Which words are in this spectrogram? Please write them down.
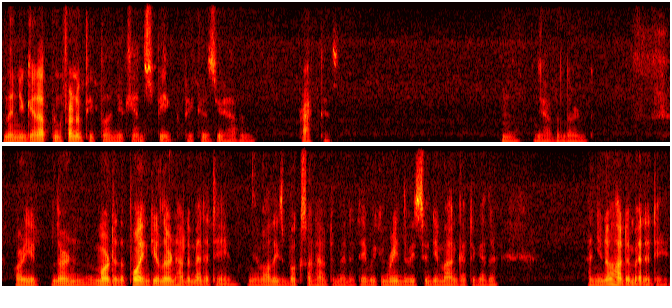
and then you get up in front of people and you can't speak because you haven't practiced. Hmm, you haven't learned or you learn more to the point, you learn how to meditate. You have all these books on how to meditate. We can read the Visuddhimagga together, and you know how to meditate.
